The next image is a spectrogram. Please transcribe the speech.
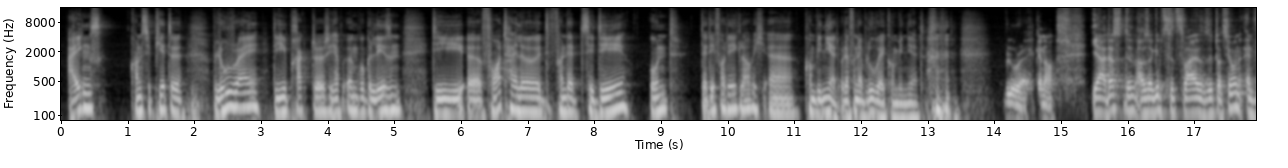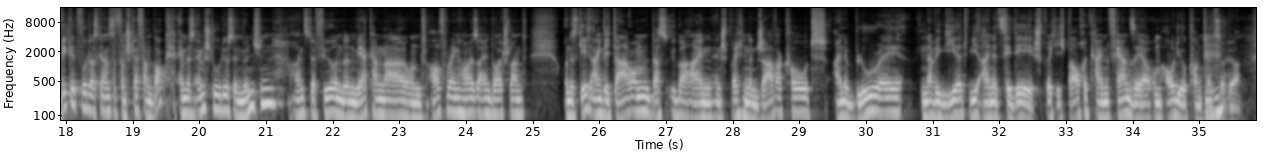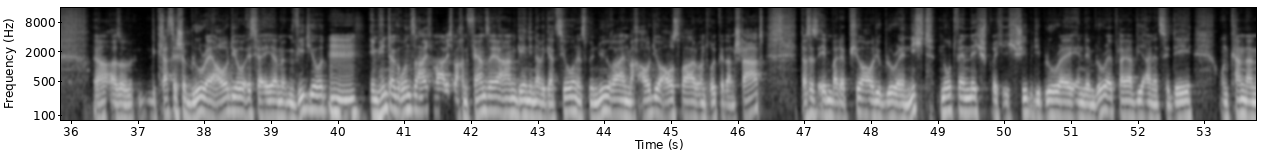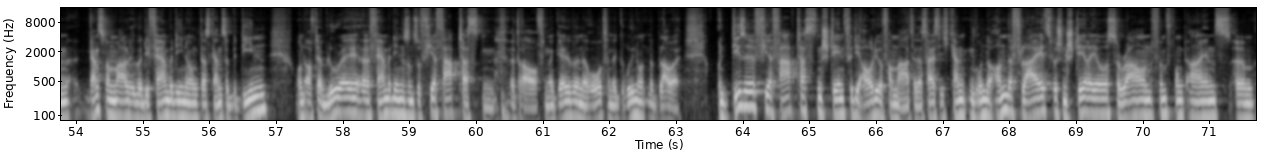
eigens konzipierte Blu-ray, die praktisch, ich habe irgendwo gelesen, die äh, Vorteile von der CD und der DVD, glaube ich, äh, kombiniert oder von der Blu-ray kombiniert. Blu-ray, genau. Ja, das, also da gibt es zwei Situationen. Entwickelt wurde das Ganze von Stefan Bock, MSM Studios in München, eins der führenden Mehrkanal- und Authoring-Häuser in Deutschland. Und es geht eigentlich darum, dass über einen entsprechenden Java-Code eine Blu-ray navigiert wie eine CD. Sprich, ich brauche keinen Fernseher, um Audio-Content mhm. zu hören. Ja, also die klassische Blu-ray Audio ist ja eher mit dem Video mhm. im Hintergrund, sage ich mal. Ich mache einen Fernseher an, gehe in die Navigation, ins Menü rein, mache Audioauswahl und drücke dann Start. Das ist eben bei der Pure Audio Blu-ray nicht notwendig. Sprich, ich schiebe die Blu-ray in den Blu-ray-Player wie eine CD und kann dann ganz normal über die Fernbedienung das Ganze bedienen. Und auf der Blu-ray-Fernbedienung äh, sind so vier Farbtasten äh, drauf. Eine gelbe, eine rote, eine grüne und eine blaue. Und diese vier Farbtasten stehen für die Audioformate. Das heißt, ich kann im Grunde on the fly zwischen Stereo, Surround, 5.1, ähm,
